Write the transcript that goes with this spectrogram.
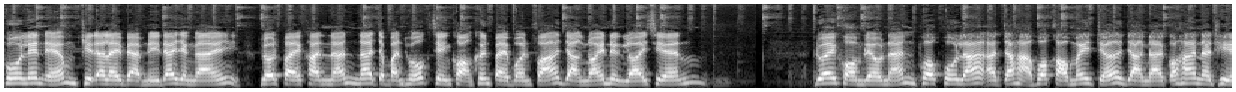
ผู้เล่นเอ็มคิดอะไรแบบนี้ได้ยังไง รถไฟคันนั้นน่าจะบรรทุกสิ่งของขึ้นไปบนฟ้าอย่างน้อยหนึ่งร้อยเชนด้วยความเร็วนั้น พวกผู้ละอาจจะหาพวกเขาไม่เจออย่างน้อยก็ห้านาที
